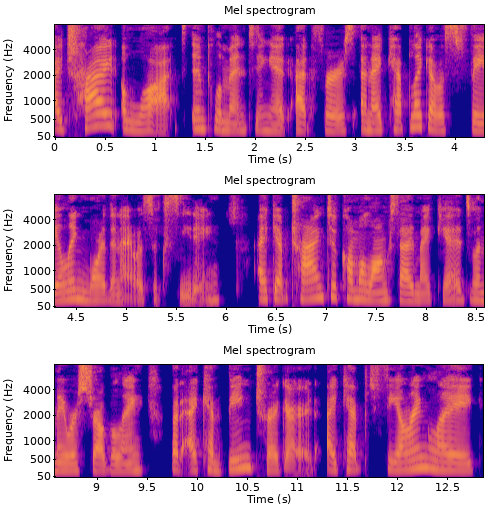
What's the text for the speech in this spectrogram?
I tried a lot implementing it at first, and I kept like I was failing more than I was succeeding. I kept trying to come alongside my kids when they were struggling, but I kept being triggered. I kept feeling like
